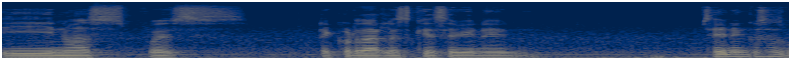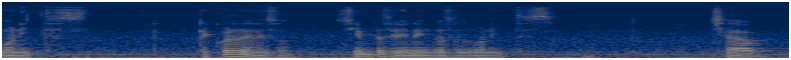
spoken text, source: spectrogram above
Y no más, pues, recordarles que se vienen. Se vienen cosas bonitas. Recuerden eso. Siempre se vienen cosas bonitas. Chao.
